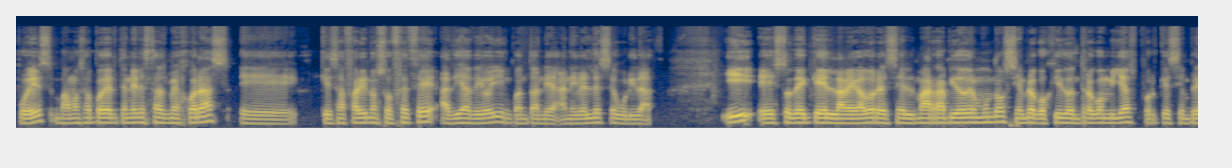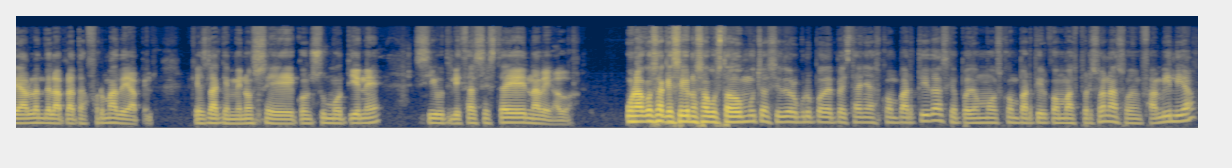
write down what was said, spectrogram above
pues vamos a poder tener estas mejoras eh, que Safari nos ofrece a día de hoy en cuanto a, nivel de seguridad. Y esto de que el navegador es el más rápido del mundo, siempre cogido entre comillas, porque siempre hablan de la plataforma de Apple, que es la que menos eh, consumo tiene si utilizas este navegador. Una cosa que sí que nos ha gustado mucho ha sido el grupo de pestañas compartidas que podemos compartir con más personas o en familia.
